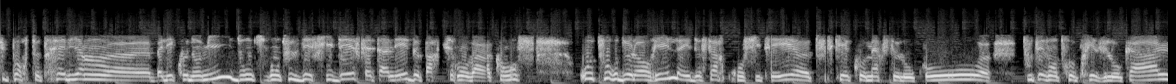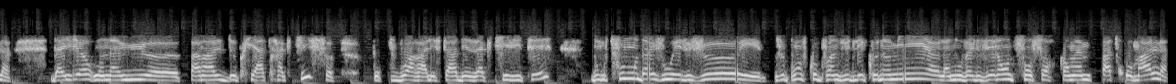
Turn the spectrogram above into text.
supportent très bien euh, bah, l'économie, donc ils ont tous décidé cette année de partir en vacances autour de leur île et de faire profiter euh, tout ce qui est commerce locaux, euh, toutes les entreprises locales. D'ailleurs, on a eu euh, pas mal de prix attractifs pour pouvoir aller faire des activités. Donc tout le monde a joué le jeu et je pense qu'au point de vue de l'économie, euh, la Nouvelle-Zélande s'en sort quand même pas trop mal.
